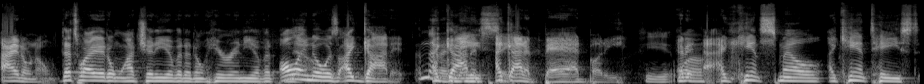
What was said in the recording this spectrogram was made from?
I don't know. That's why I don't watch any of it. I don't hear any of it. All I know is I got it. I'm not I got it. I got it bad, buddy. Yeah, and well- it, I can't smell. I can't taste.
